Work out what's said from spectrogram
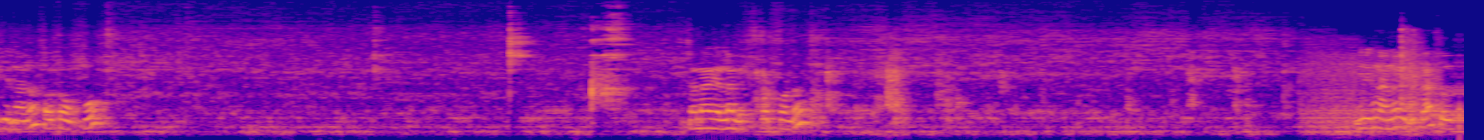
ಈಗ ನಾನು ಸ್ವಲ್ಪ ಉಪ್ಪು. ಚೆನ್ನಾಗೆಲ್ಲ ಮಿಕ್ಸ್ ಕೊಟ್ಕೊಂಡು ಈಗ ನಾನು ಇದಕ್ಕೆ ಸ್ವಲ್ಪ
